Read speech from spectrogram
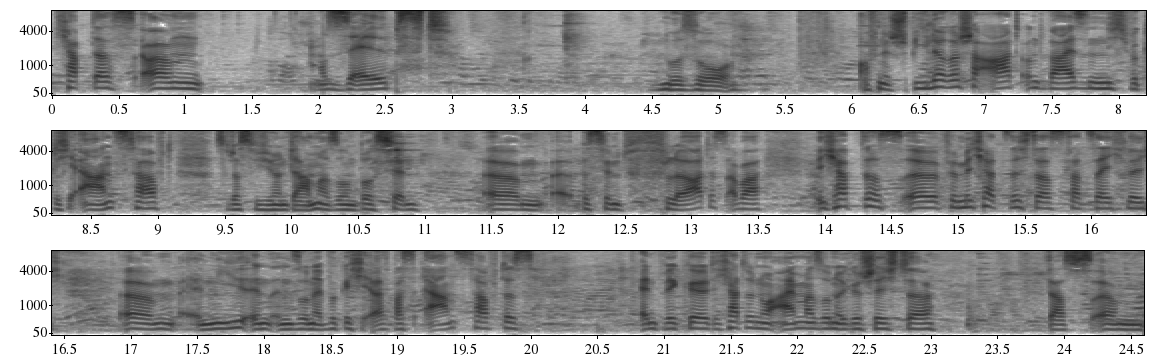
ich habe das ähm, selbst nur so auf eine spielerische Art und Weise, nicht wirklich ernsthaft, so dass du hier und da mal so ein bisschen ähm, ein bisschen flirtest, aber ich habe das, äh, für mich hat sich das tatsächlich ähm, nie in, in so eine wirklich was Ernsthaftes entwickelt. Ich hatte nur einmal so eine Geschichte, dass ähm,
